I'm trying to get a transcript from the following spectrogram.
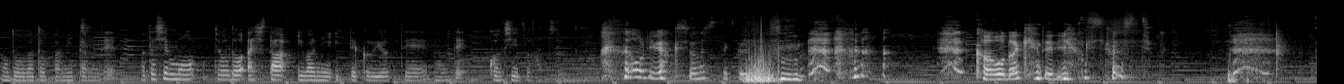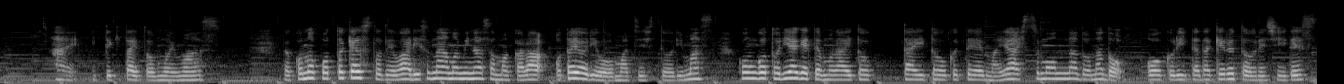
の動画とか見たので私もちょうど明日岩に行ってくる予定なので今シーズン初。リアクションしてくる 顔だけでリアクション。ってきたいと思います。このポッドキャストではリスナーの皆様からお便りをお待ちしております。今後取り上げてもらいたいトークテーマや質問などなどお送りいただけると嬉しいです。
